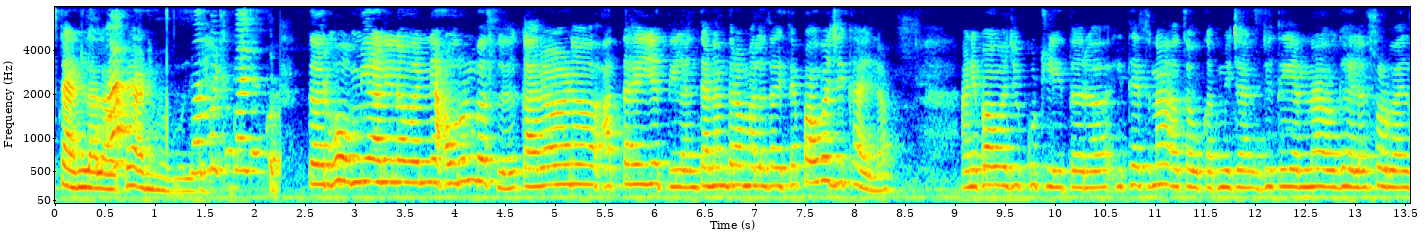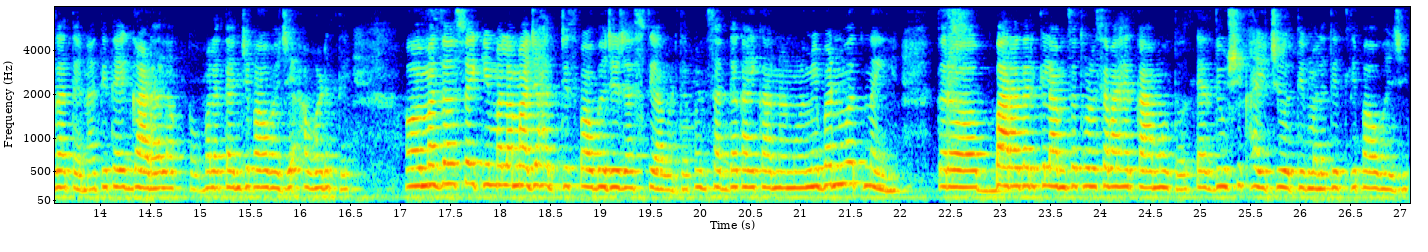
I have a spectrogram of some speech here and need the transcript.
स्टँडला लावते आणि मग बोलते. तर हो मी आणि नवन्य आवरून बसलोय कारण आत्ता आता हे येतील आणि त्यानंतर आम्हाला जायचं आहे पावभाजी खायला. आणि पावभाजी कुठली तर इथेच ना चौकात मी ज्या जिथे यांना घ्यायला सोडवायला जाते ना तिथे एक गाडा लागतो. मला त्यांची पावभाजी आवडते. माझं असं आहे की मला माझ्या हातचीच पावभाजी जास्त आवडते पण सध्या काही कारणांमुळे मी बनवत नाही आहे तर बारा तारखेला आमचं थोडंसं बाहेर काम होतं. त्याच दिवशी खायची होती मला तिथली पावभाजी.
